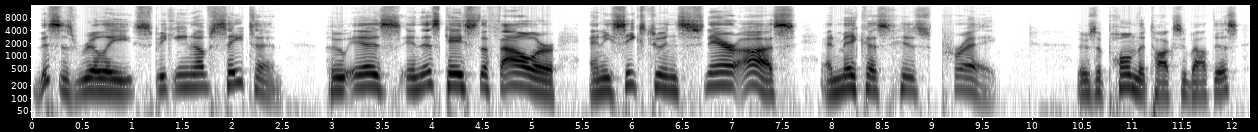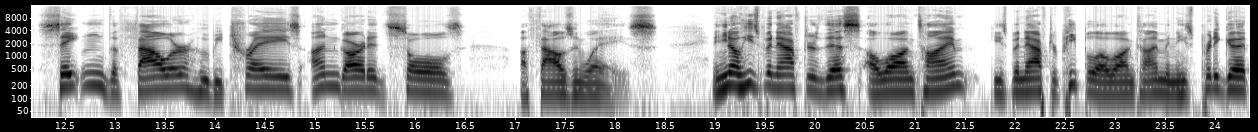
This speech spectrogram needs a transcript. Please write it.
this is really speaking of Satan who is, in this case, the fowler, and he seeks to ensnare us and make us his prey. There's a poem that talks about this Satan, the fowler who betrays unguarded souls a thousand ways. And you know, he's been after this a long time. He's been after people a long time, and he's pretty good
